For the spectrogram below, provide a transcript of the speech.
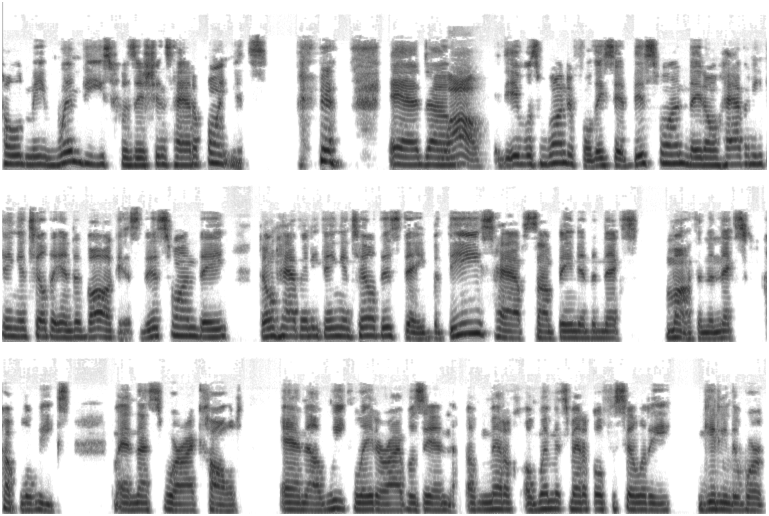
told me when these physicians had appointments. and um, wow, it was wonderful. They said this one they don't have anything until the end of August. This one they don't have anything until this date, but these have something in the next month, in the next couple of weeks, and that's where I called. And a week later, I was in a medical, a women's medical facility, getting the work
